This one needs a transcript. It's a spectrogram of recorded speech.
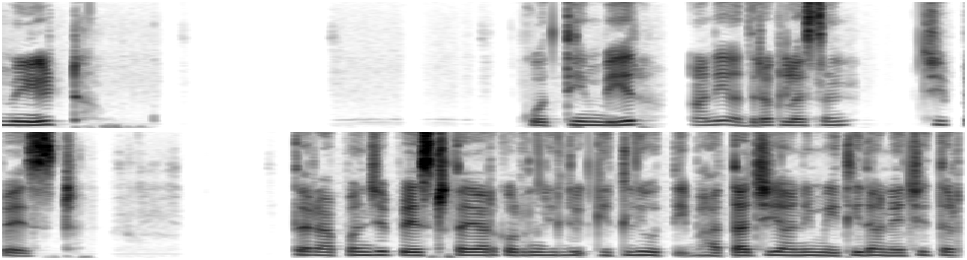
मीठ कोथिंबीर आणि अद्रक लसणची पेस्ट. तर आपण जी पेस्ट तयार करून घेतली घेतली होती भाताची आणि मेथी दाण्याची तर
